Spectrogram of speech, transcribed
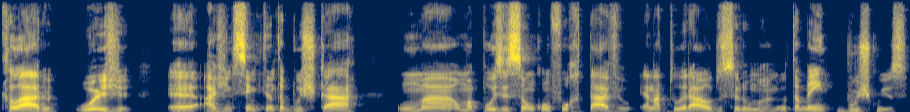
Claro, hoje é, a gente sempre tenta buscar uma, uma posição confortável. É natural do ser humano. Eu também busco isso.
